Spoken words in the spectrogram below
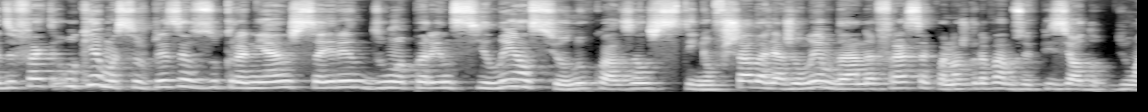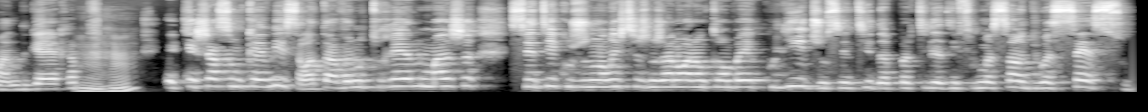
De facto, o que é uma surpresa é os ucranianos saírem de um aparente silêncio no qual eles se tinham fechado. Aliás, eu lembro da Ana França, quando nós gravámos o episódio de um ano de guerra, Uhum. é que achasse um bocadinho disso. Ela estava no terreno, mas sentia que os jornalistas já não eram tão bem acolhidos no sentido da partilha de informação e do acesso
